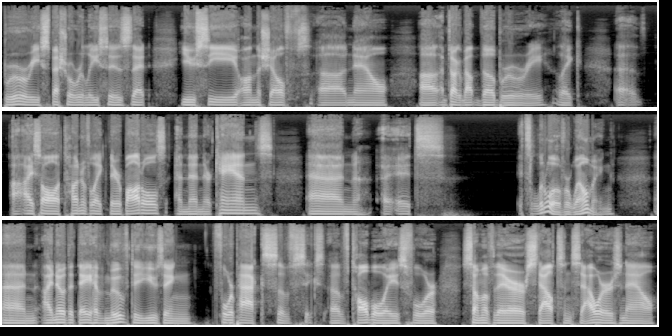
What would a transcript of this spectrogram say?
brewery special releases that you see on the shelves uh, now. Uh, I'm talking about the brewery. Like, uh, I saw a ton of like their bottles and then their cans, and uh, it's it's a little overwhelming. And I know that they have moved to using four packs of six of tall boys for some of their stouts and sours now,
